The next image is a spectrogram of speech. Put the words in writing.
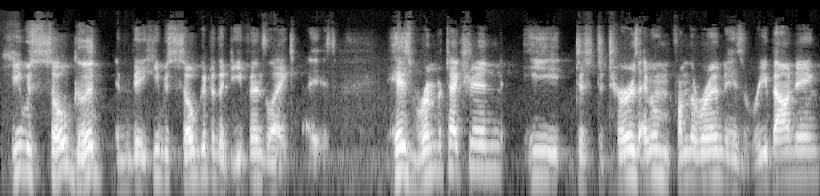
he was so good and he was so good to the defense. Like his rim protection, he just deters everyone from the rim. His rebounding,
